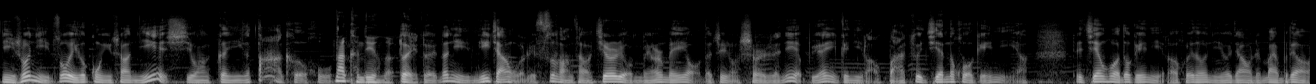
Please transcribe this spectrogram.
你说你作为一个供应商，你也希望跟一个大客户。那肯定的。对对，那你你讲我这私房菜，我今儿有明儿没有的这种事儿，人家也不愿意给你老把最尖的货给你啊，这尖货都给你了，回头你又讲我这卖不掉，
